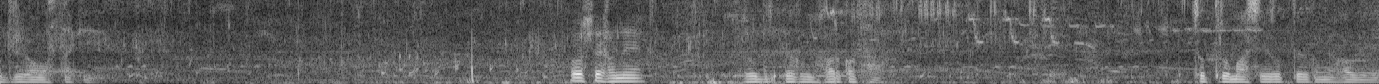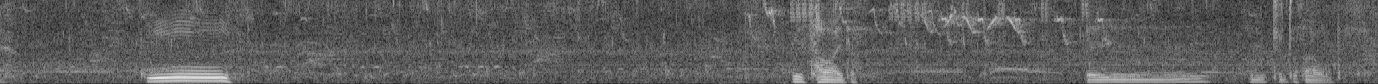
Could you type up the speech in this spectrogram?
ক্ষুদ্রের অবস্থা কি অবশ্য এখানে রোদ এরকম হওয়ার কথা চৈত্র মাসে রোদ তো এরকমই হবে উম, এই একটা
